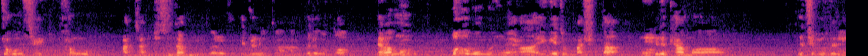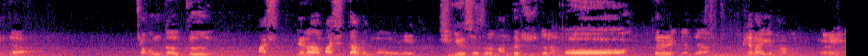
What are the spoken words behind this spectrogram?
조금씩 한국 반찬 비슷한 걸 해주니까 그리고 또 내가 먹, 먹어본 것 중에 아 이게 좀 맛있다 음. 이렇게 하면 그 친구들이 이제 조금 더 그 맛이 내가 맛있다는 걸 신경 써서 만들어 주더라고. 오, 그러니까 이제 편하게 밥을 네.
